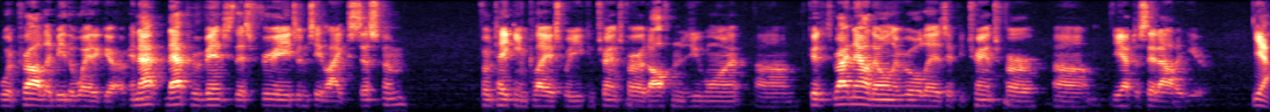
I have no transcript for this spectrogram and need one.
would probably be the way to go, and that that prevents this free agency like system from taking place where you can transfer as often as you want. Because um, right now the only rule is if you transfer, um, you have to sit out a year. Yeah,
